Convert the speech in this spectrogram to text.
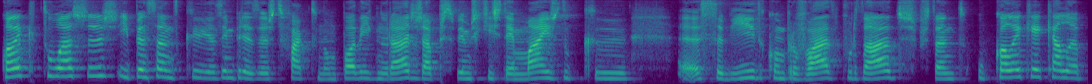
Qual é que tu achas, e pensando que as empresas de facto não podem ignorar, já percebemos que isto é mais do que uh, sabido, comprovado por dados, portanto, o, qual é que é aquela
